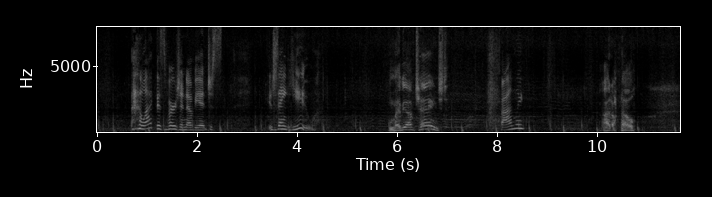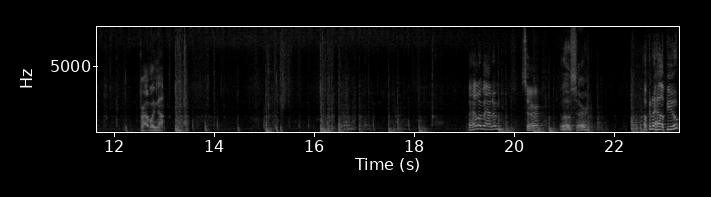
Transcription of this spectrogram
I like this version of you. It just, it just ain't you. Well, maybe I've changed. Finally. I don't know. Probably not. Hello, madam. Sir, Hello, sir. how can I help you?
